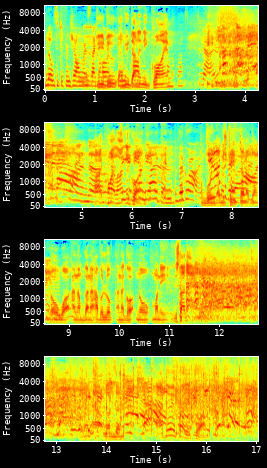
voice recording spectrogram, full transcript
loads of different genres. Hmm. Like Do you do? R&B, Have you done pop, any grime? pop rock. No. I quite like the grime. the album. The grime. Do you like the bit of and I don't know what, and I'm gonna have a look, and I got no money. It's like that. Went out London. I'll do it for you if you want. You?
